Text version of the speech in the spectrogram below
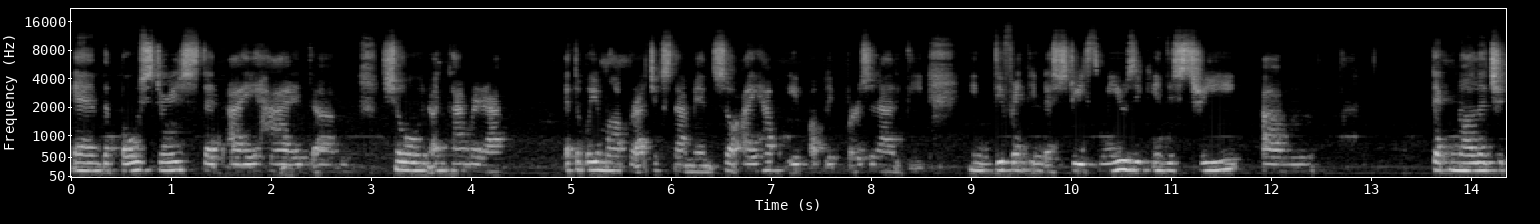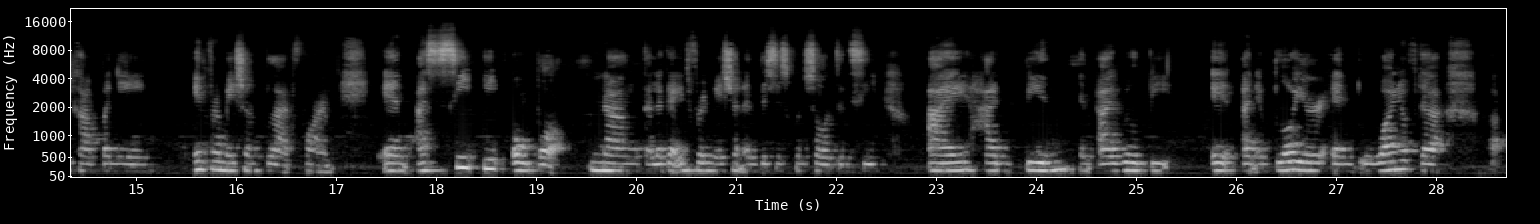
And the posters that I had um, shown on camera, ito po yung mga projects namin. So I have a public personality in different industries, music industry, um, technology company, information platform. And as CEO po ng talaga information and business consultancy, I had been and I will be a, an employer and one of the uh,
